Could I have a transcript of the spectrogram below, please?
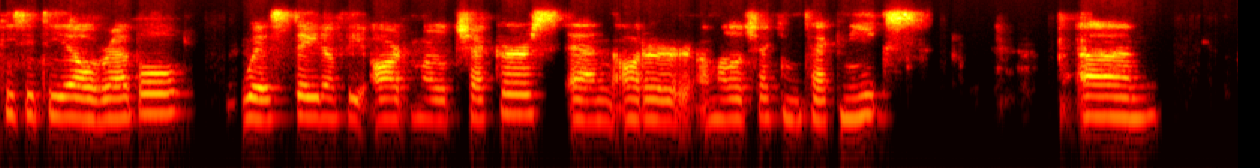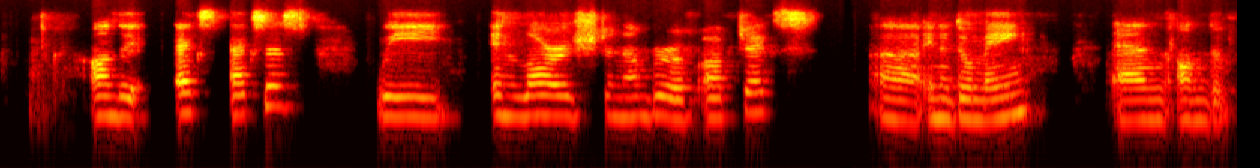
PCTL Rebel with state-of-the-art model checkers and other uh, model checking techniques. Um, on the x-axis, we enlarge the number of objects uh, in a domain. And on the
